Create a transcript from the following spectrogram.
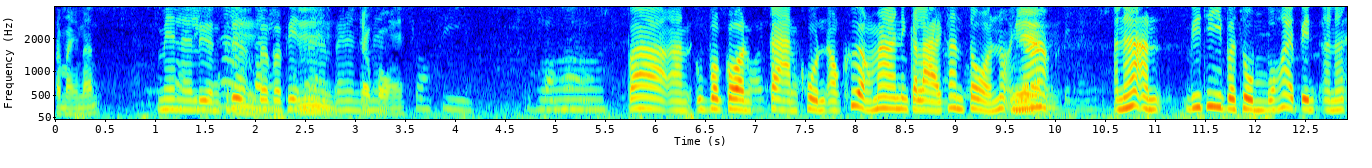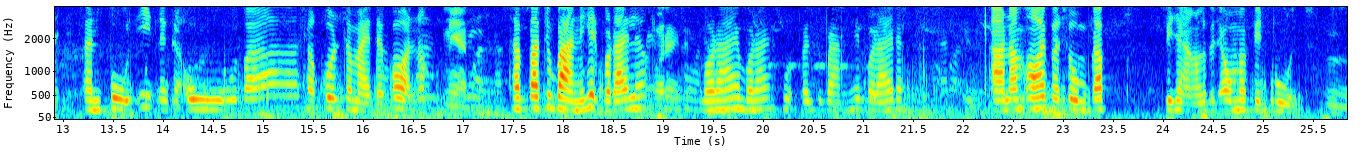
สมัยนั้นแม่นเลยเรื่องเครื่องโดยประเภทอืนั้นมไปนั่นเจ้าของสองสี่อ๋อป้าอันอุปกรณ์การขนเอาเครื่องมานี่ก็หลายขั้นตอนเนาะแม่เนี่ยนอันนั้นอันวิธีผสมบ่ให้เป็นอันนั้นอันปูนอิฐนั่นก็โอ้ว่าสักคนสมัยแต่ก่อนเนาะแม่นถ้าปัจจุบันนี่เฮ็ดบ่ได้แล้วก็ได้บ่ได้บ่ได้ปัจจุบันเฮ็ดบ่ได้เด้อ เอาน้ำอ้อยผสมกับปีจังแล้วไปเอามาเป็นปูน อืม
